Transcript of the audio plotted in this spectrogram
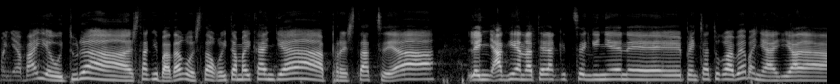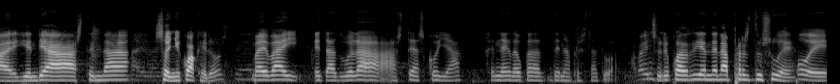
Baina bai, egitura ez dakit badago, ez da, hogeita maikan ja prestatzea, lehen agian aterakitzen ginen e, pentsatu gabe, baina ja jendea hasten da soinekoak eros. Bai, bai, eta duela aste asko ja, jendeak dauka dena prestatua. Bai, zure kuadrien dena prest duzue. Joe,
